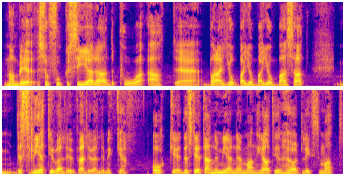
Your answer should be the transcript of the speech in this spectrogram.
man blev så fokuserad på att eh, bara jobba, jobba, jobba så att mm, det slet ju väldigt, väldigt, väldigt mycket. Och eh, det slet ännu mer när man hela tiden hörde liksom att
